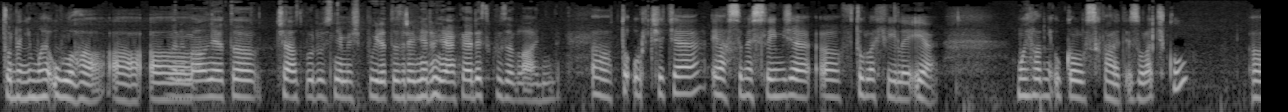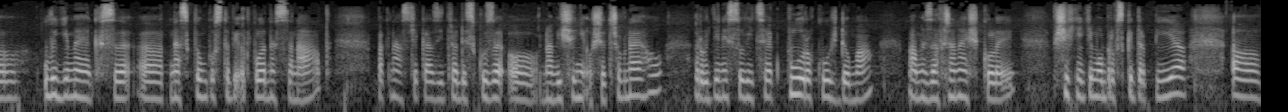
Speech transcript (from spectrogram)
To není moje úloha. A, a... Minimálně je to část bodů, s nimiž půjdete zřejmě do nějaké diskuze vládní. To určitě. Já si myslím, že uh, v tuhle chvíli je můj hlavní úkol schválit izolačku. Eh, uvidíme, jak se eh, dnes k tomu postaví odpoledne Senát. Pak nás čeká zítra diskuze o navýšení ošetřovného. Rodiny jsou více jak půl roku už doma. Máme zavřené školy. Všichni tím obrovsky trpí a, a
